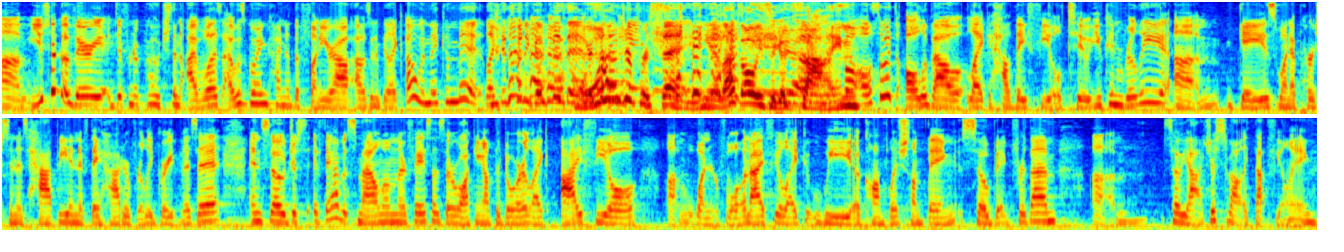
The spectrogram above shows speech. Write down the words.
Um, you took a very different approach than I was. I was going kind of the funny route. I was going to be like, oh, when they commit, like it's been a good visit. One hundred percent. You know, that's always a good yeah. sign. But also, it's all about like how they feel too. You can really um, gaze when a person is happy and if they had a really great visit. And so, just if they have a smile on their face as they're walking out the door, like I feel um, wonderful, and I feel like we accomplished something so big for them. Um, so yeah, just about like that feeling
